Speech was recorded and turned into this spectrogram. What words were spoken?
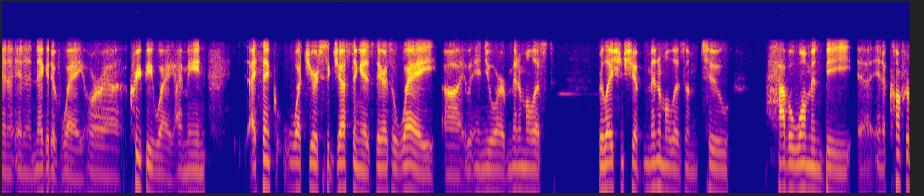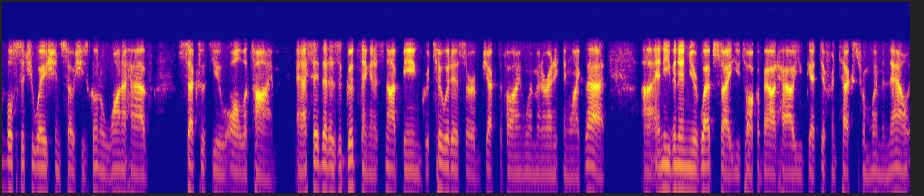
in a, in a negative way or a creepy way. I mean, I think what you're suggesting is there's a way uh, in your minimalist relationship minimalism to have a woman be uh, in a comfortable situation so she's going to want to have sex with you all the time. And I say that as a good thing, and it's not being gratuitous or objectifying women or anything like that. Uh, and even in your website, you talk about how you get different texts from women now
